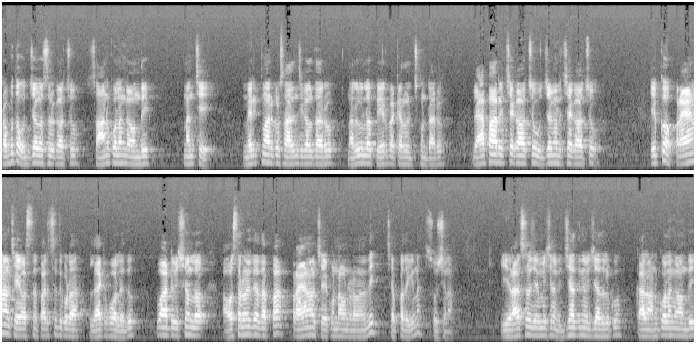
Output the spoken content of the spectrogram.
ప్రభుత్వ ఉద్యోగస్తులు కావచ్చు సానుకూలంగా ఉంది. మంచి మెరిట్ మార్కులు సాధించగలుగుతారు. నలుగురిలో పేరు ప్రకటించుకుంటారు వ్యాపారరీత్యా కావచ్చు ఉద్యోగరీత్యా కావచ్చు ఎక్కువ ప్రయాణాలు చేయవలసిన పరిస్థితి కూడా లేకపోలేదు. వాటి విషయంలో అవసరమైతే తప్ప ప్రయాణాలు చేయకుండా ఉండడం అనేది చెప్పదగిన సూచన. ఈ రాశిలో జన్మించిన విద్యార్థిని విద్యార్థులకు కాలం అనుకూలంగా ఉంది.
